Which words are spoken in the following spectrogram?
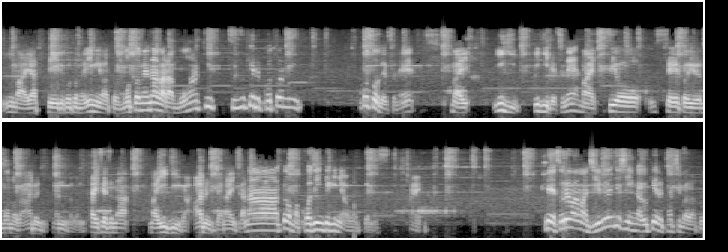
今やっていることの意味はと求めながらもがき続けることにこそですね、まあ、意義、意義ですね。まあ、必要性というものがある、なんだろう、大切な、まあ、意義があるんじゃないかなと、まあ、個人的には思ってます。はい。で、それはまあ自分自身が受ける立場だと、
